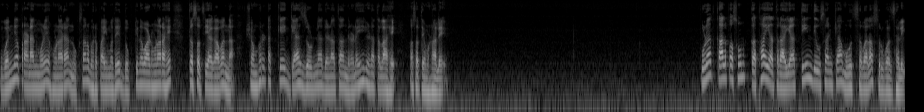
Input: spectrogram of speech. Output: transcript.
वन्य प्राण्यांमुळे होणाऱ्या नुकसान भरपाईमध्ये दुपटीनं वाढ होणार आहे. तसंच या गावांना शंभर टक्के गॅस जोडण्या देण्याचा निर्णयही घेण्यात आला आहे असं ते म्हणाले. पुण्यात कालपासून कथायात्रा या तीन दिवसांच्या महोत्सवाला सुरुवात झाली.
